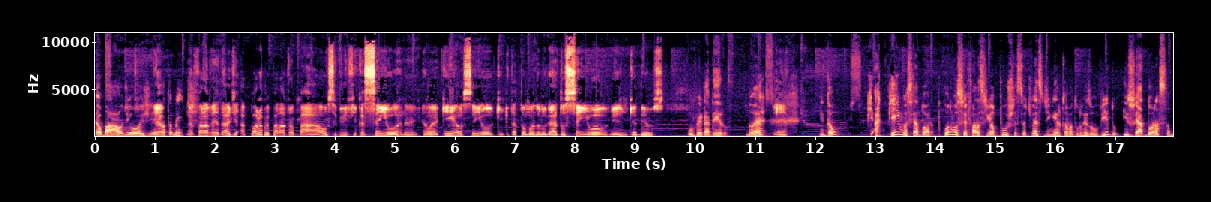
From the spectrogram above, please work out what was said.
É o Baal de hoje, E a- exatamente. Pra falar a verdade, a própria palavra Baal significa Senhor, né? Então é quem é o Senhor, quem que tá tomando o lugar do Senhor mesmo, que é Deus. O verdadeiro, não é? É. Então, a quem você adora? Quando você fala assim, ó, puxa, se eu tivesse dinheiro tava tudo resolvido, isso é adoração.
